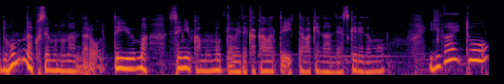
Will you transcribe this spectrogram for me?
どんなくせ者なんだろうっていう、まあ、先入観も持った上で関わっていったわけなんですけれども。意外と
